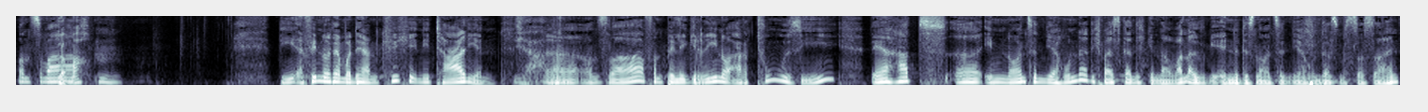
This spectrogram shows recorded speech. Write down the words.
und zwar. Ja, mach. die Erfindung der modernen Küche in Italien. Ja. Äh, und zwar von Pellegrino Artusi. Der hat äh, im 19. Jahrhundert, ich weiß gar nicht genau wann, also Ende des 19. Jahrhunderts muss das sein,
